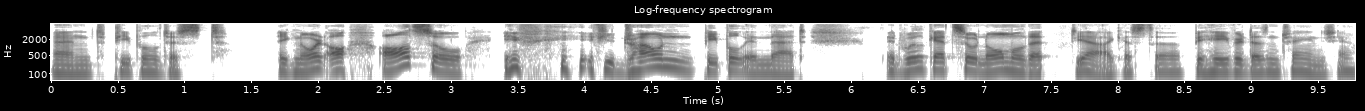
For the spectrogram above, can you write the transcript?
and people just ignore it. Also, if if you drown people in that, it will get so normal that yeah, I guess the behavior doesn't change. Yeah.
